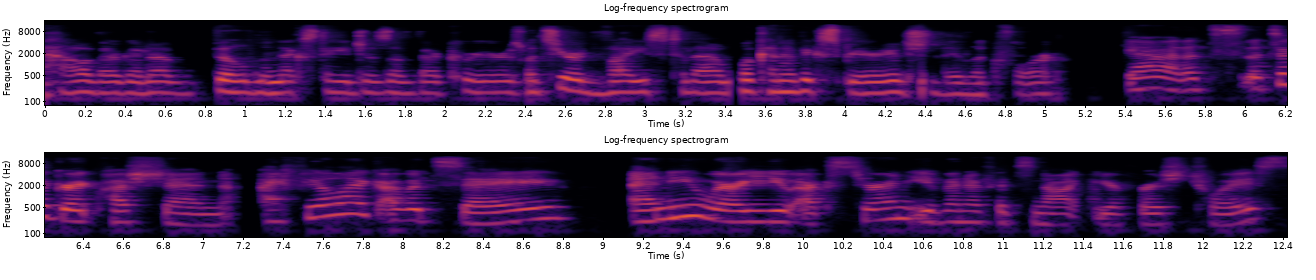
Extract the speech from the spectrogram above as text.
how they're going to build the next stages of their careers. What's your advice to them? What kind of experience should they look for? Yeah, that's that's a great question. I feel like I would say anywhere you extern, even if it's not your first choice,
